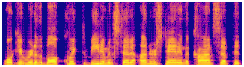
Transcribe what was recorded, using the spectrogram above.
or get rid of the ball quick to beat him instead of understanding the concept that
